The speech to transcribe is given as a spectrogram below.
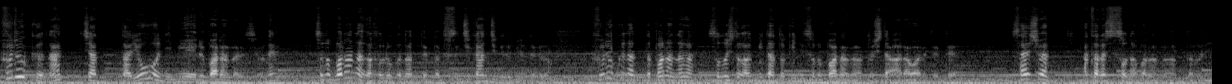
古くなっちゃったように見えるバナナですよね。そのバナナが古くなってたとして時間軸で見るんだけど古くなったバナナがその人が見た時にそのバナナとして現れてて最初は新しそうなバナナだったのに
